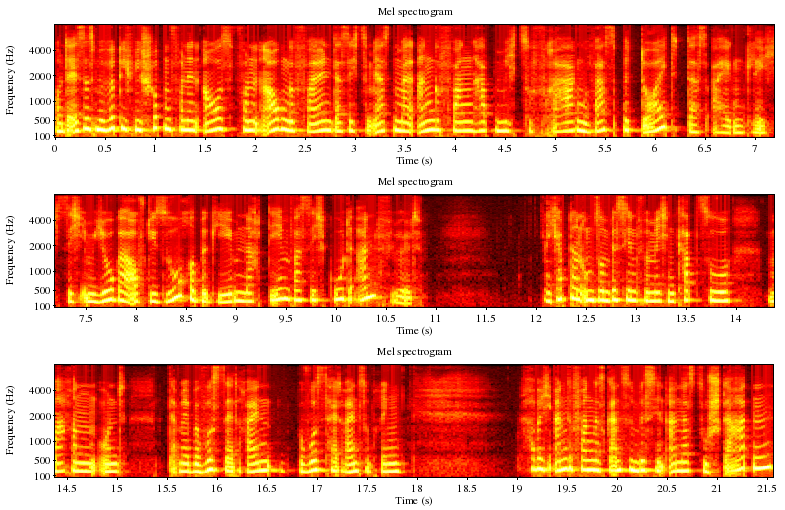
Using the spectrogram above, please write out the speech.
Und da ist es mir wirklich wie Schuppen von den, Aus, von den Augen gefallen, dass ich zum ersten Mal angefangen habe, mich zu fragen, was bedeutet das eigentlich, sich im Yoga auf die Suche begeben nach dem, was sich gut anfühlt. Ich habe dann, um so ein bisschen für mich einen Cut zu machen und da mehr Bewusstheit, rein, Bewusstheit reinzubringen, habe ich angefangen, das Ganze ein bisschen anders zu starten.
